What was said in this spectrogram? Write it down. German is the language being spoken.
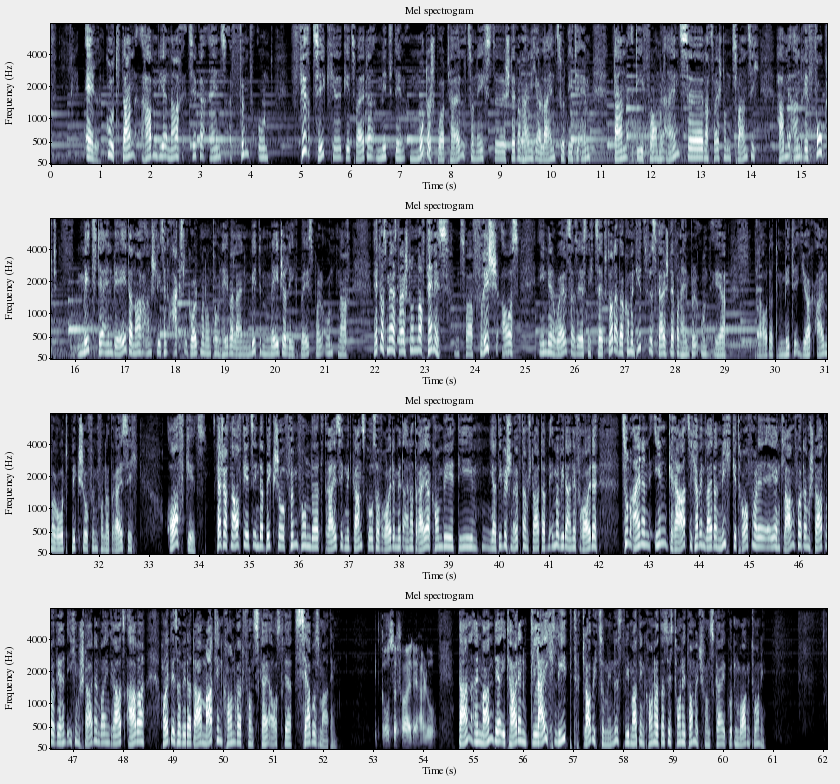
L. Gut, dann haben wir nach circa 1,45 äh, geht's weiter mit dem Motorsportteil. Zunächst äh, Stefan Heinig allein zur DTM, dann die Formel 1. Äh, nach zwei Stunden 20 haben wir André Vogt mit der NBA, danach anschließend Axel Goldmann und Tom Heberlein mit Major League Baseball und nach etwas mehr als drei Stunden noch Tennis. Und zwar frisch aus Indian Wells, also er ist nicht selbst dort, aber er kommentiert für Sky Stefan Hempel und er plaudert mit Jörg Almaroth, Big Show 530. Auf geht's! Herrschaften, auf geht's in der Big Show 530 mit ganz großer Freude, mit einer Dreierkombi, die, ja, die wir schon öfter am Start hatten, immer wieder eine Freude. Zum einen in Graz, ich habe ihn leider nicht getroffen, weil er in Klagenfurt am Start war, während ich im Stadion war in Graz, aber heute ist er wieder da, Martin Konrad von Sky Austria. Servus Martin. Mit großer Freude, hallo. Dann ein Mann, der Italien gleich liebt, glaube ich zumindest, wie Martin Konrad, das ist Toni Tomic von Sky. Guten Morgen, Toni.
